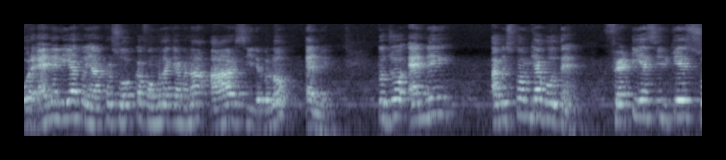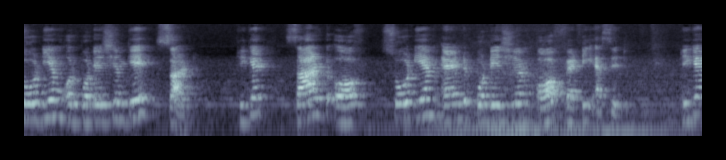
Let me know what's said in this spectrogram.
और एन ए लिया तो यहाँ पर सोप का फॉर्मूला क्या बना? R C double O N A तो जो एनए अब इसको हम क्या बोलते हैं? फैटी एसिड के सोडियम और पोटेशियम के साल्ट ठीक है? Salt of sodium and potassium of fatty acid ठीक है?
